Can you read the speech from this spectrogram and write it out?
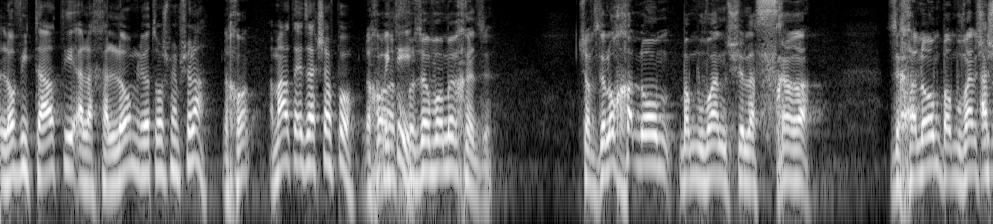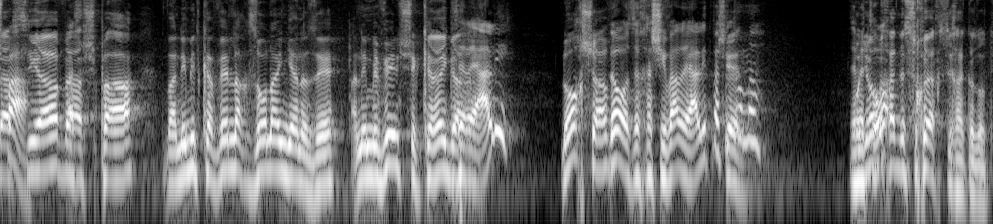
לא ויתרתי על החלום להיות ראש ממשלה. נכון? אמרת את זה עכשיו פה. נכון, אני אמיתי. חוזר ואומר לך את זה. עכשיו, זה לא חלום במובן של השכרה, זה חלום במובן של השפעה. העשייה וההשפעה, ואני מתכוון לחזור לעניין הזה. אני מבין שכרגע... זה ריאלי? לא עכשיו, לא, זה חשיבה ריאלית מה שאתה כן. אומר? זה עוד יום מטורף. אחד נשוחח שיחה כזאת.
